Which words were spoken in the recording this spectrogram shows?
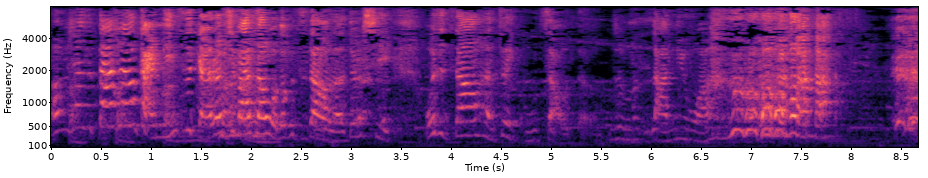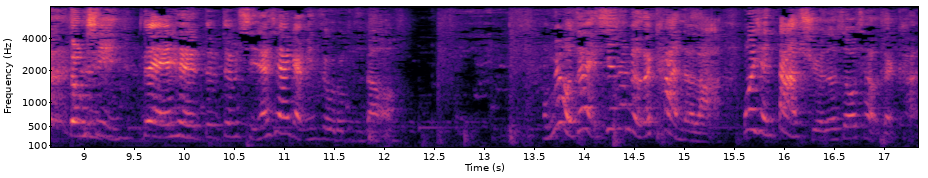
哦，现在是大家都改名字，改乱七八糟，我都不知道了。对不起，我只知道很最古早的，什么蓝妞啊。中信，对对对不起，那现在改名字我都不知道。我没有在，现在没有在看的啦。我以前大学的时候才有在看。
